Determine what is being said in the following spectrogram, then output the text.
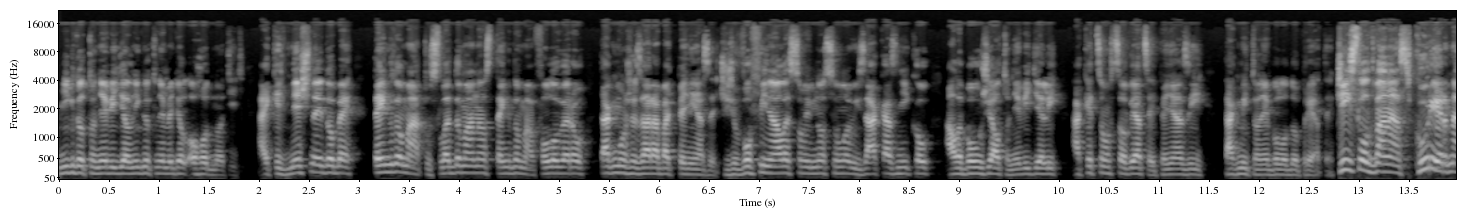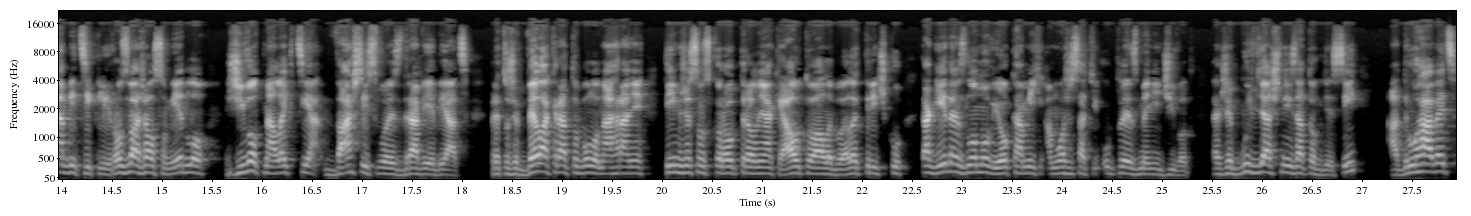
nikto to nevidel, nikto to nevedel ohodnotiť. Aj keď v dnešnej dobe ten, kto má tú sledovanosť, ten, kto má followerov, tak môže zarábať peniaze. Čiže vo finále som im nosil nových zákazníkov, ale bohužiaľ to nevideli a keď som chcel viacej peňazí, tak mi to nebolo dopriaté. Číslo 12. Kuriér na bicykli. Rozvážal som jedlo. Životná lekcia. Váž si svoje zdravie viac pretože veľakrát to bolo na hrane tým, že som skoro obtrel nejaké auto alebo električku, tak jeden zlomový okamih a môže sa ti úplne zmeniť život. Takže buď vďačný za to, kde si. A druhá vec,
